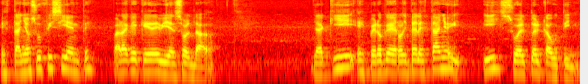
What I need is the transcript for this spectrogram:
estaño suficiente para que quede bien soldado. Y aquí espero que derrita el estaño y, y suelto el cautín.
